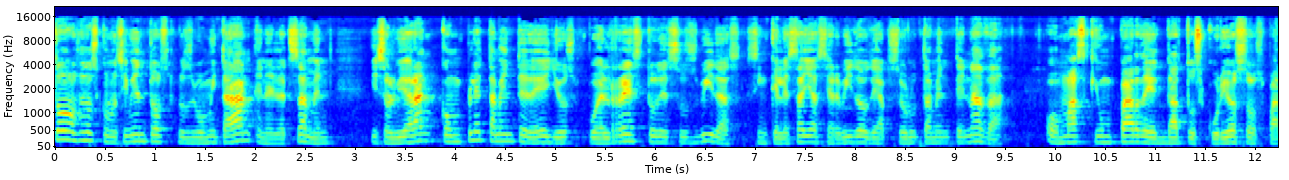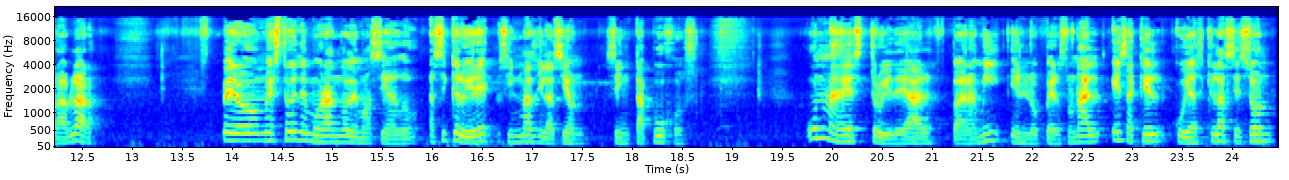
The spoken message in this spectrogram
todos esos conocimientos los vomitarán en el examen y se olvidarán completamente de ellos por el resto de sus vidas sin que les haya servido de absolutamente nada o más que un par de datos curiosos para hablar. Pero me estoy demorando demasiado, así que lo diré sin más dilación, sin tapujos. Un maestro ideal, para mí en lo personal, es aquel cuyas clases son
